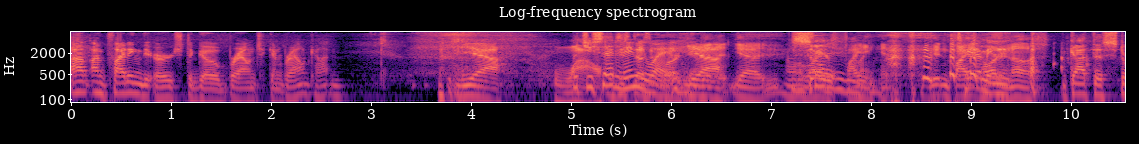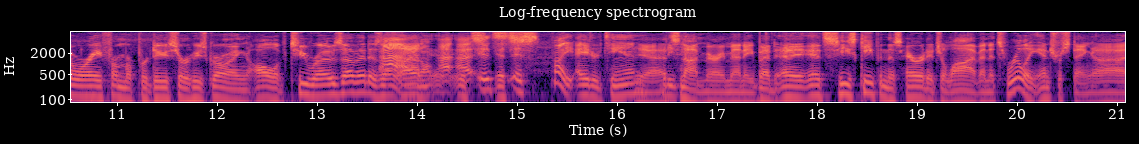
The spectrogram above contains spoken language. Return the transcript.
I'm, I'm fighting the urge to go brown chicken, brown cotton. Yeah. Wow. But you said It it, anyway. work. Yeah. it. Yeah. I So- you're fighting it. You didn't fight it hard enough. got this story from a producer who's growing all of two rows of it. Is that I right? don't. I, I, it's, it's it's probably eight or ten. Yeah, it's he's- not very many, but uh, it's he's keeping this heritage alive, and it's really interesting, uh,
